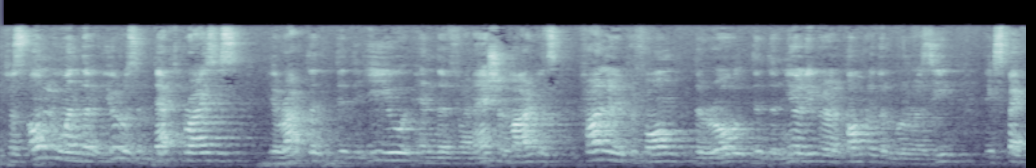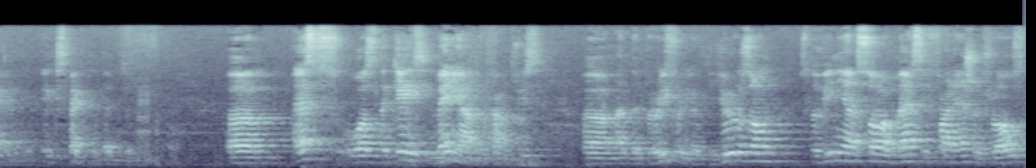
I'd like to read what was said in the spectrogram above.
It was only when the Eurozone debt crisis erupted that the EU and the financial markets finally performed the role that the neoliberal comprador bourgeoisie expected, expected them to. Um, as was the case in many other countries um, at the periphery of the Eurozone, Slovenia saw massive financial flows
